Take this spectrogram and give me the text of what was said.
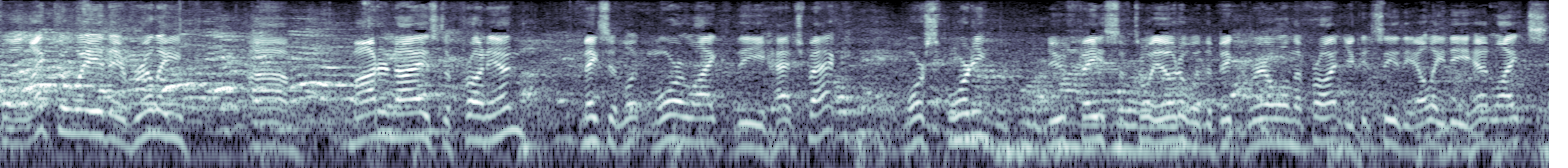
So I like the way they've really um, modernized the front end makes it look more like the hatchback, more sporty. New face of Toyota with the big grille on the front. You can see the LED headlights.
